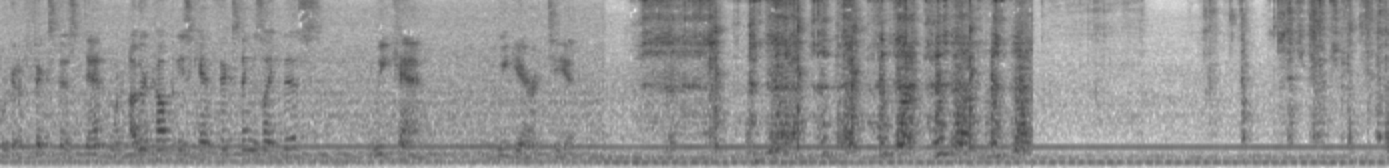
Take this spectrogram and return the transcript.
We're gonna fix this dent. When other companies can't fix things like this, we can. We guarantee it. Thank you.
